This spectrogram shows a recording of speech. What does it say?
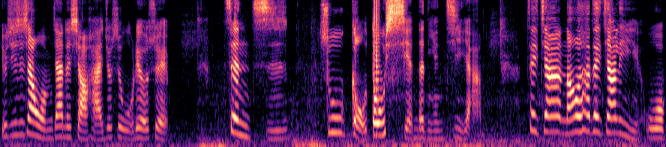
尤其是像我们家的小孩，就是五六岁，正值猪狗都嫌的年纪呀，在家，然后他在家里，我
